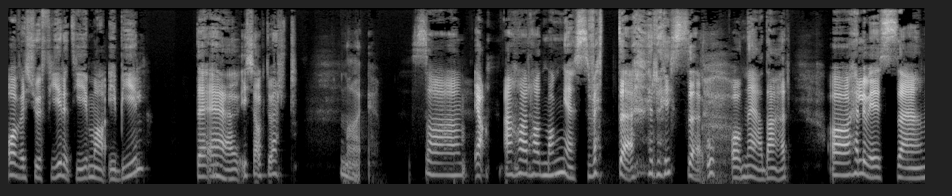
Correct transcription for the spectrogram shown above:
over 24 timer i bil. Det er ikke aktuelt. Nei. Så ja, jeg har hatt mange svette reiser opp og ned der. Og heldigvis eh,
